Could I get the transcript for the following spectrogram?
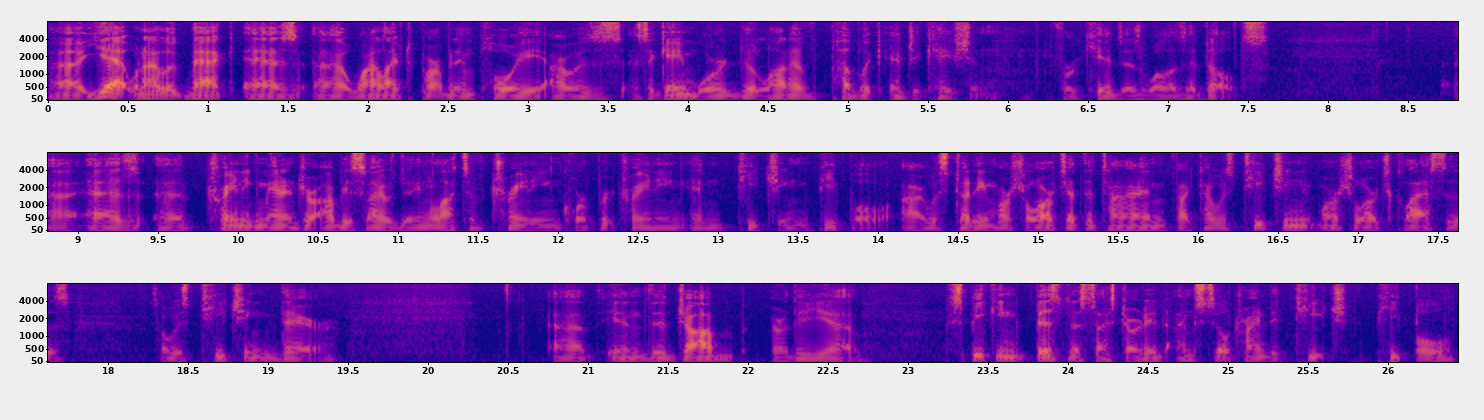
Uh, yet, when I look back as a wildlife department employee, I was, as a game warden, did a lot of public education for kids as well as adults. Uh, as a training manager, obviously, I was doing lots of training, corporate training, and teaching people. I was studying martial arts at the time. In fact, I was teaching martial arts classes, so I was teaching there. Uh, in the job or the uh, speaking business I started, I'm still trying to teach people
